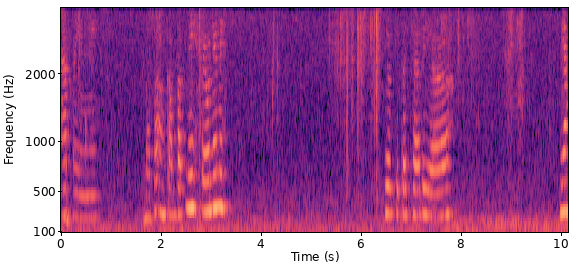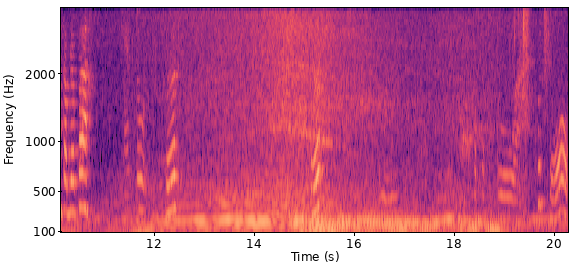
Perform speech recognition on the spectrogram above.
apa ini Kenapa angka 4 nih, Reone nih? Yuk kita cari ya. Ini angka berapa? satu Terus? Terus? Angka berapa? dua Good job.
